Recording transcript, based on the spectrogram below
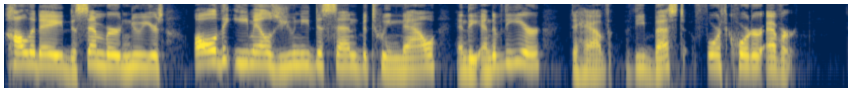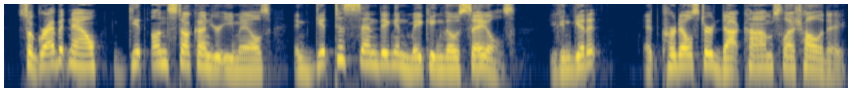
holiday, December, New Year's, all the emails you need to send between now and the end of the year to have the best fourth quarter ever. So grab it now, get unstuck on your emails, and get to sending and making those sales. You can get it at kurtelster.com slash holiday.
